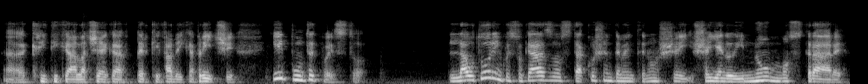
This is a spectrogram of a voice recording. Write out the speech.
eh, critica alla cieca perché fa dei capricci. Il punto è questo. L'autore in questo caso sta coscientemente scegli- scegliendo di non mostrare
